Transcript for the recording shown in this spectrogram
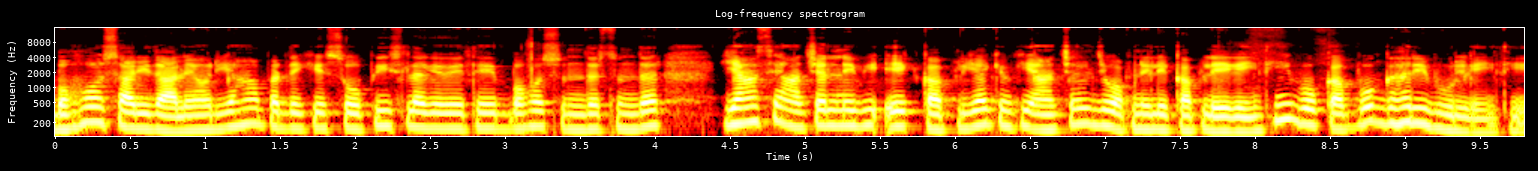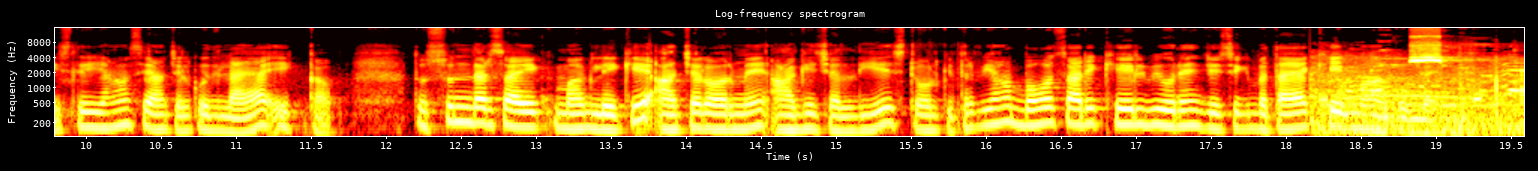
बहुत सारी दालें और यहाँ पर देखिए सो पीस लगे हुए थे, बहुत सुंदर सुंदर यहाँ से आंचल ने भी एक कप लिया क्योंकि आंचल जो अपने लिए कप ले गई थी, वो कप वो घर ही भूल गई थी, इसलिए यहाँ से आंचल को दिलाया एक कप। तो सुंदर सा एक मग लेके आंचल और मैं आगे चल दिए स्टॉल की तरफ़। यहाँ बहुत सारे खेल भी हो रहे हैं, जैसे कि बताया खेल महाकुंभ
